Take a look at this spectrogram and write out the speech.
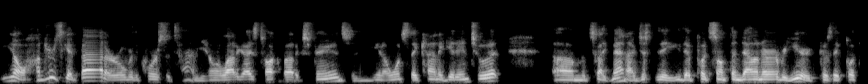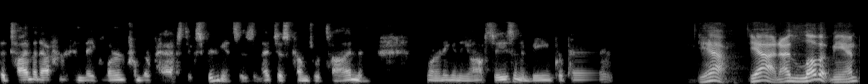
you know, hunters get better over the course of time. You know, a lot of guys talk about experience, and you know, once they kind of get into it, um, it's like man, I just they they put something down every year because they put the time and effort, and they've learned from their past experiences, and that just comes with time and learning in the off season and being prepared. Yeah, yeah, and I love it, man.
